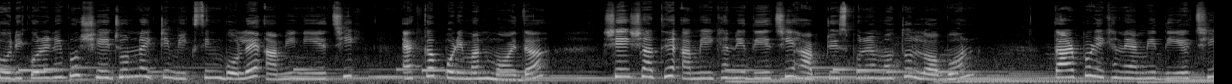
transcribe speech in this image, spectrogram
তৈরি করে নেব। সেই জন্য একটি মিক্সিং বলে আমি নিয়েছি এক কাপ পরিমাণ ময়দা। সেই সাথে আমি এখানে দিয়েছি হাফ টি স্পুনের মতো লবণ। তারপর এখানে আমি দিয়েছি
